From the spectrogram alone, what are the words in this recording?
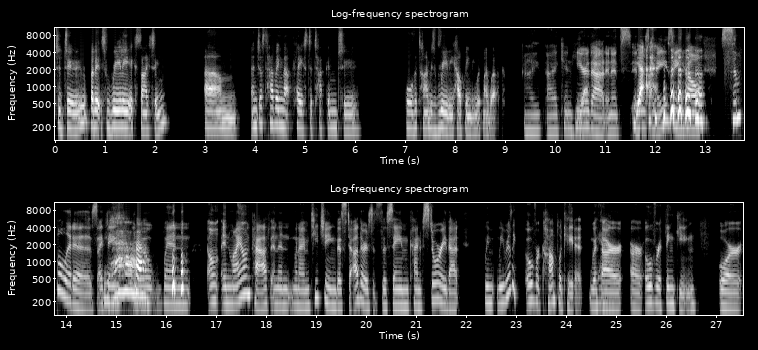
to do, but it's really exciting. Um, and just having that place to tap into all the time is really helping me with my work. I I can hear Yeah. that, and it's it is Yeah. amazing how simple it is. I think Yeah. you know when in my own path, and then when I'm teaching this to others, it's the same kind of story that we we really overcomplicate it with our our overthinking or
